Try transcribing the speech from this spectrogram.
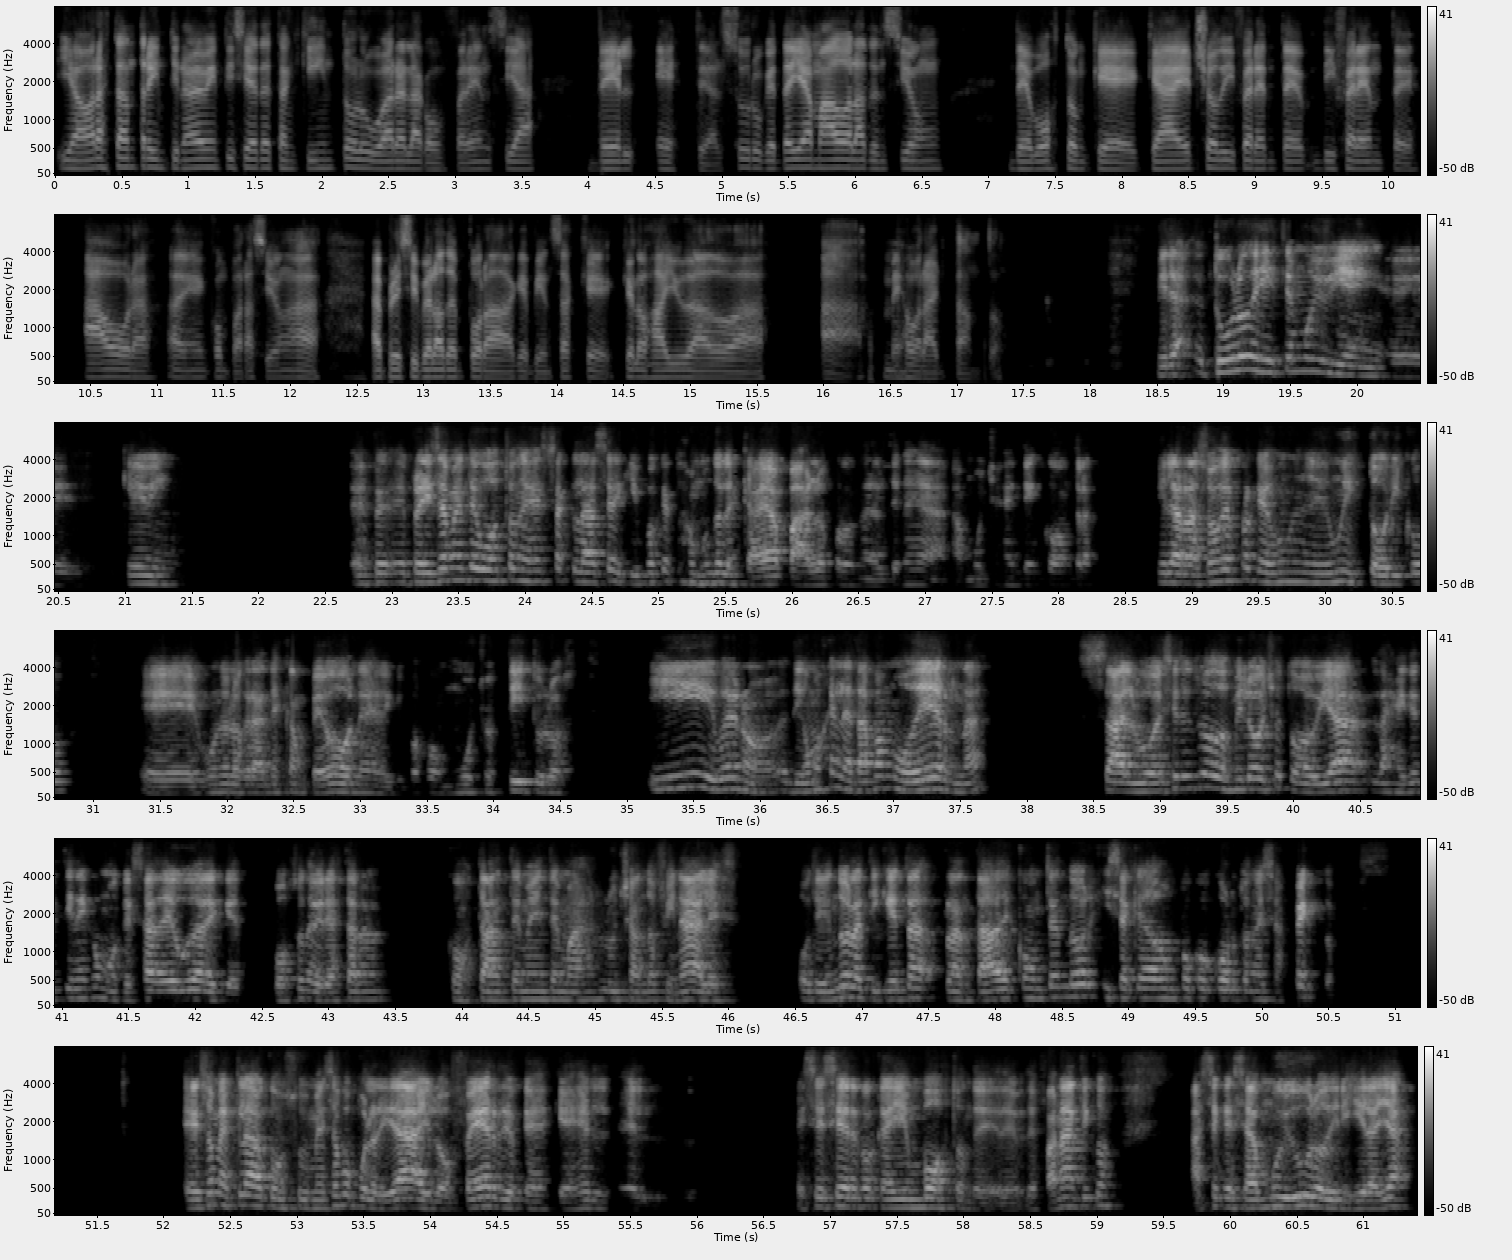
Y ahora están 39-27, están quinto lugar en la conferencia del este. Al sur, ¿qué te ha llamado la atención de Boston que, ha hecho diferente, diferente ahora en comparación al principio de la temporada, que piensas que, los ha ayudado a mejorar tanto? Mira, tú lo dijiste muy bien, eh, Kevin. Eh, precisamente Boston es esa clase de equipos que todo el mundo les cae a palos, por donde tienen a, mucha gente en contra. Y la razón es porque es un, histórico, eh, es uno de los grandes campeones, el equipo con muchos títulos. Y bueno, digamos que en la etapa moderna, salvo ese título de 2008, todavía la gente tiene como que esa deuda de que Boston debería estar constantemente más luchando finales o teniendo la etiqueta plantada de contendor y se ha quedado un poco corto en ese aspecto. Eso mezclado con su inmensa popularidad y lo férreo que, que es el, ese cerco que hay en Boston de, fanáticos, hace que sea muy duro dirigir allá.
